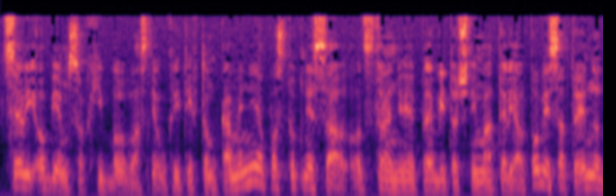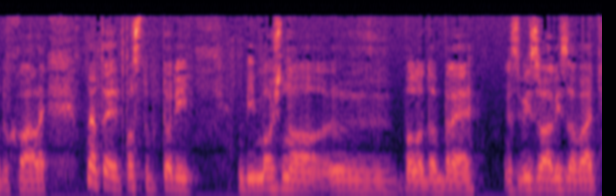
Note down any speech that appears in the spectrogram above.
celý objem sochy bol vlastne ukrytý v tom kameni a postupne sa odstraňuje prebytočný materiál. Povie sa to jednoducho, ale na to je postup, ktorý by možno e, bolo dobré zvizualizovať.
